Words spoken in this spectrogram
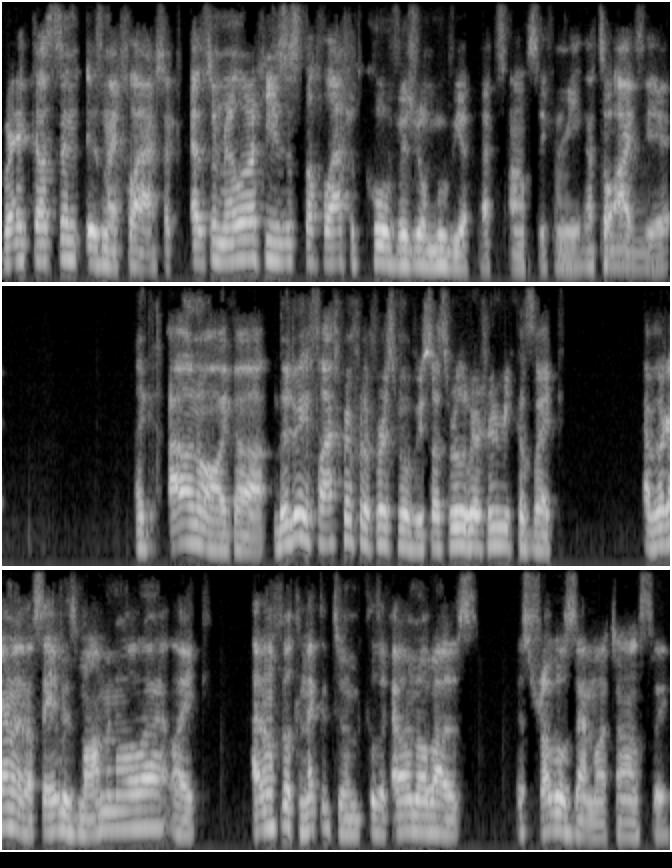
Grant Gustin is my Flash. Like Ezra Miller, he's just the Flash with cool visual movie effects. Honestly, for me, that's how I Mm. see it. Like I don't know, like uh, they're doing Flashpoint for the first movie, so it's really weird for me because like, if they're gonna save his mom and all that, like, I don't feel connected to him because like I don't know about his his struggles that much, honestly.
